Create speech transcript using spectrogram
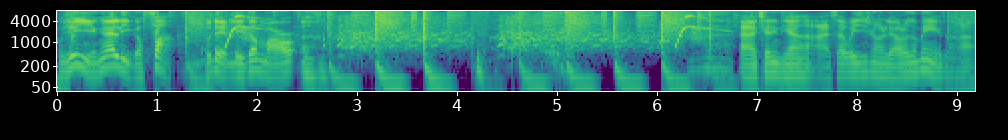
我觉得也应该理个发，不对，理个毛。嗯。哎，前几天啊，在微信上聊了个妹子啊，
